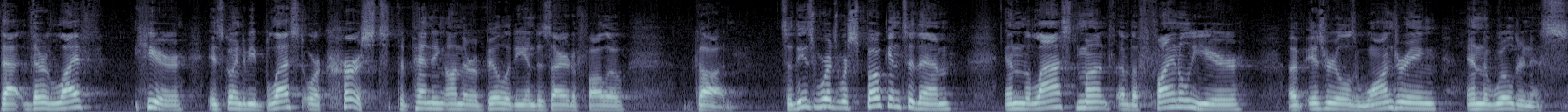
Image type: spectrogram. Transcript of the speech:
That their life here is going to be blessed or cursed depending on their ability and desire to follow God. So these words were spoken to them in the last month of the final year of Israel's wandering in the wilderness.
